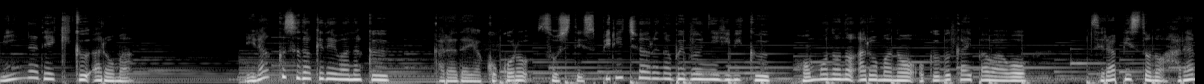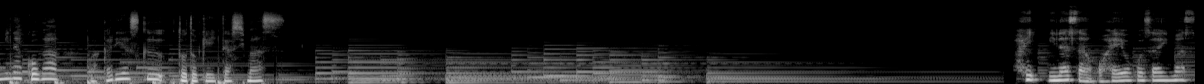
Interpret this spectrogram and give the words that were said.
みんなで聞くアロマ。リラックスだけではなく、体や心、そしてスピリチュアルな部分に響く本物のアロマの奥深いパワーを、セラピストの原美奈子がわかりやすくお届けいたします。はい、皆さんおはようございます。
